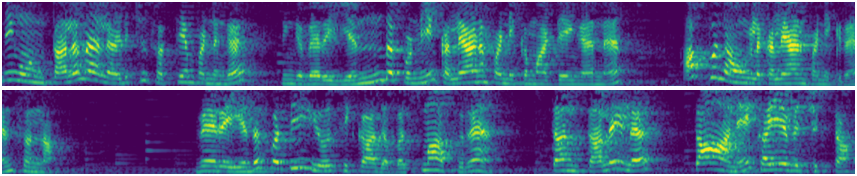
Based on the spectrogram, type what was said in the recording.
நீங்கள் உங்கள் தலை மேலே அடித்து சத்தியம் பண்ணுங்கள் நீங்கள் வேற எந்த பொண்ணையும் கல்யாணம் பண்ணிக்க மாட்டேங்கன்னு. அப்போ நான் உங்களை கல்யாணம் பண்ணிக்கிறேன்னு சொன்னான். வேற எதை பற்றியும் யோசிக்காத பஸ்மாசுரன் தன் தலையில் தானே கையை வச்சுக்கிட்டான்.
